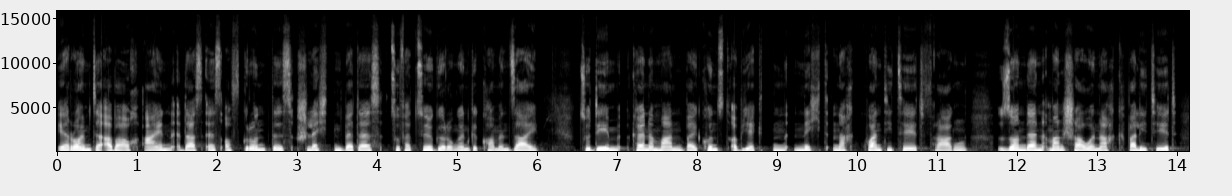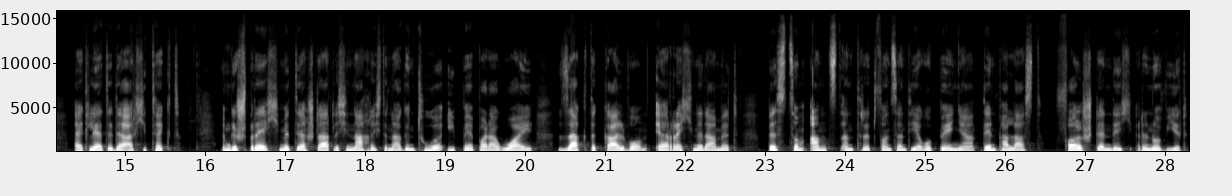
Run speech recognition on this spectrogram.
Er räumte aber auch ein, dass es aufgrund des schlechten Wetters zu Verzögerungen gekommen sei. Zudem könne man bei Kunstobjekten nicht nach Quantität fragen, sondern man schaue nach Qualität, erklärte der Architekt. Im Gespräch mit der staatlichen Nachrichtenagentur IP Paraguay sagte Calvo, er rechne damit, bis zum Amtsantritt von Santiago Peña den Palast vollständig renoviert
